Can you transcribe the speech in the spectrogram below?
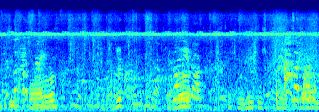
Paula. Nick. Matt. To Naples Botanical Garden.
